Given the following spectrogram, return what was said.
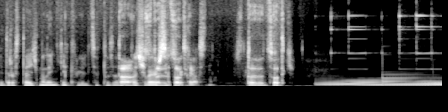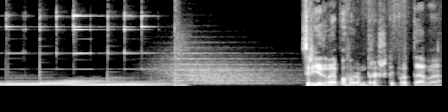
відростають маленькі крильця позаду. Почуваєшся прекрасно. 100%. Сергій, давай поговоримо трошки про тебе.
